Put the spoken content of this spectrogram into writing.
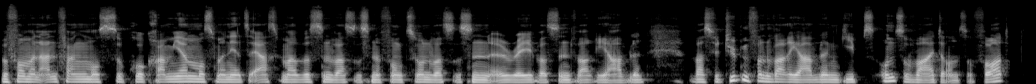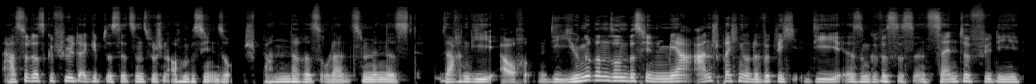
bevor man anfangen muss zu programmieren, muss man jetzt erstmal wissen, was ist eine Funktion, was ist ein Array, was sind Variablen, was für Typen von Variablen gibt's und so weiter und so fort. Hast du das Gefühl, da gibt es jetzt inzwischen auch ein bisschen so spannenderes oder zumindest Sachen, die auch die Jüngeren so ein bisschen mehr ansprechen oder wirklich die so ein gewisses Incentive für die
